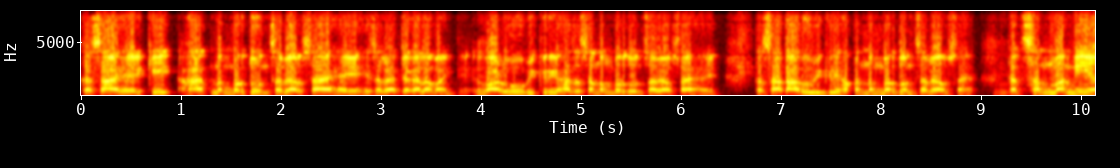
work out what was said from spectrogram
कसं आहे की हा नंबर दोनचा व्यवसाय आहे हे सगळ्या जगाला माहिती आहे. वाळू विक्री हा जसा नंबर दोनचा व्यवसाय आहे तसा दारू विक्री हा पण नंबर दोनचा व्यवसाय आहे. त्यात सन्माननीय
